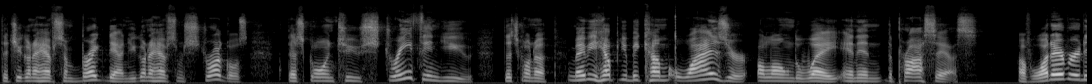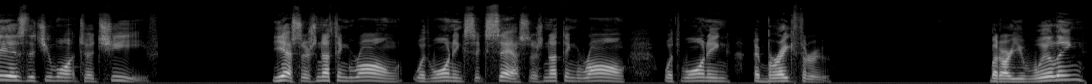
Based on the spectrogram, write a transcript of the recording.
that you're going to have some breakdown. You're going to have some struggles that's going to strengthen you, that's going to maybe help you become wiser along the way and in the process of whatever it is that you want to achieve. Yes, there's nothing wrong with wanting success, there's nothing wrong with wanting a breakthrough. But are you willing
